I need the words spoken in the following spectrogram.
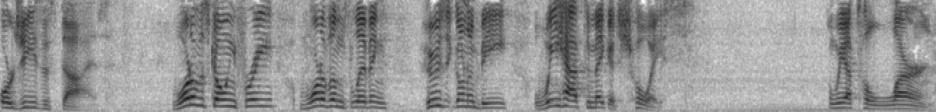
or Jesus dies. One of us going free, one of them's living. Who's it going to be? We have to make a choice. And we have to learn.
